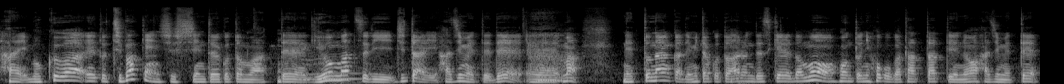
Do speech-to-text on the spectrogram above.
はい僕は、えー、と千葉県出身ということもあって祇園祭り自体初めてで、えーまあ、ネットなんかで見たことあるんですけれども本当に矛が立ったっていうのは初めて、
